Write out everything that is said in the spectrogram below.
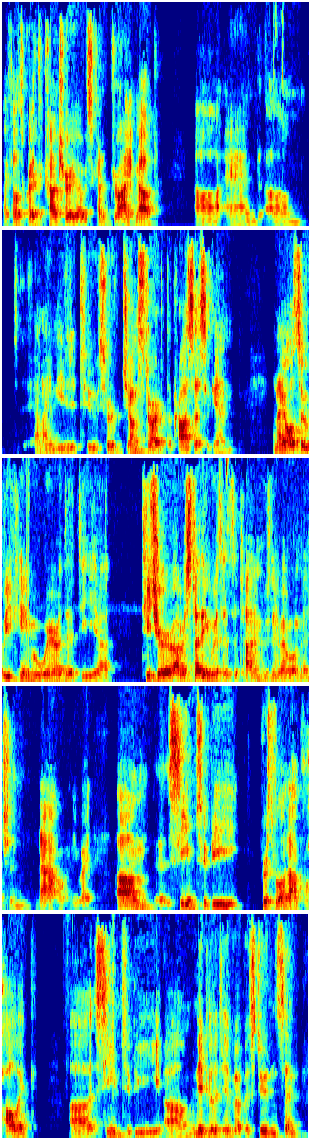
I felt quite the contrary. I was kind of drying up. Uh, and um, and I needed to sort of jumpstart the process again. And I also became aware that the uh, teacher I was studying with at the time, whose name I won't mention now anyway, um, seemed to be, first of all, an alcoholic, uh, seemed to be um, manipulative of his students, and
